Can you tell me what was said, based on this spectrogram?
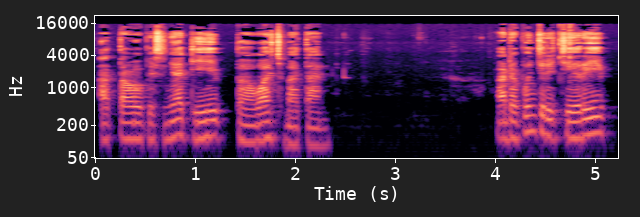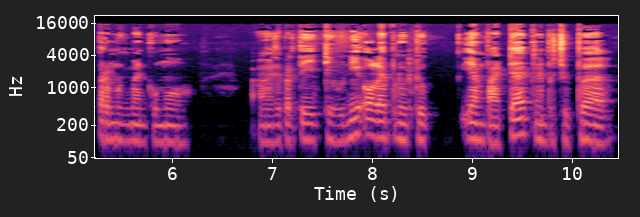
atau biasanya di bawah jembatan. Adapun ciri-ciri permukiman kumuh, uh, seperti dihuni oleh penduduk yang padat dan berjubel,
